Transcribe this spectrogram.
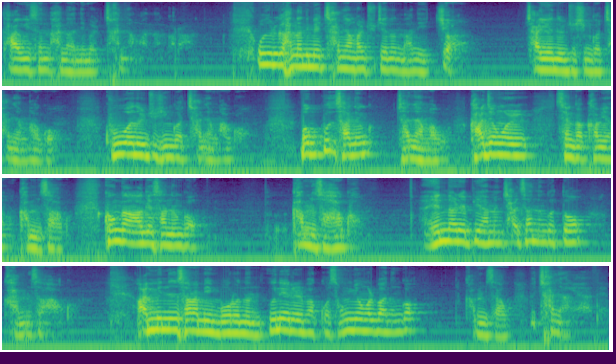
다윗은 하나님을 찬양하는 거라. 오늘 우리가 하나님의 찬양할 주제는 많이 있죠. 자연을 주신 것 찬양하고 구원을 주신 것 찬양하고 먹고 사는 것 찬양하고 가정을 생각하며 감사하고 건강하게 사는 것 감사하고 옛날에 비하면 잘 사는 것도 감사하고 안 믿는 사람이 모르는 은혜를 받고 성령을 받는 거 감사하고 찬양해야 돼요.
